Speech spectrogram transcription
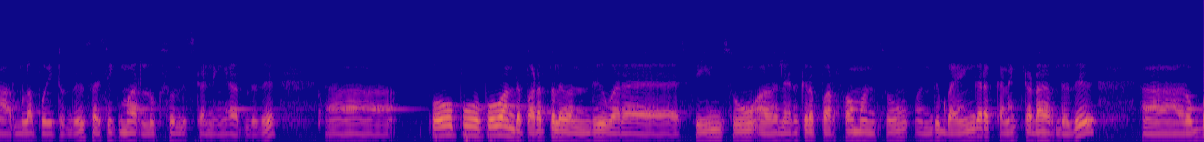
நார்மலாக போயிட்டு இருந்தது. சசிகுமார் லுக்ஸ் வந்து ஸ்டன்னிங்காக இருந்தது. போக போக போக அந்த படத்தில் வந்து வர சீன்ஸும் அதில் இருக்கிற பர்ஃபாமன்ஸும் வந்து பயங்கர கனெக்டடாக இருந்தது. ரொம்ப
